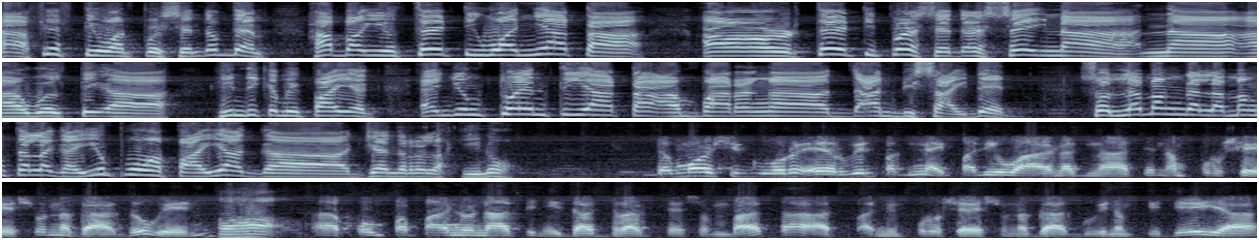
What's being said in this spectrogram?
Ah, 51% of them. Habang yung 31 yata ah, or 30% are saying na na ah, will ti- ah, hindi kami payag. And yung 20 yata ang parang ah, undecided. So lamang na lamang talaga yung pumapayag ah, General Aquino. The more siguro Erwin pag naipaliwanag natin ang proseso na gagawin Oo. ah, kung paano natin idadrug test ang bata at ano yung proseso na gagawin ng PIDEA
